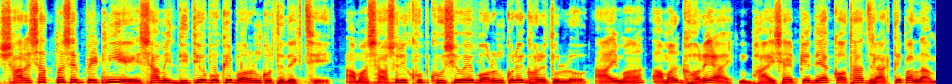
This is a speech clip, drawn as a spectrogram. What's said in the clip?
সাড়ে সাত মাসের পেট নিয়ে স্বামীর দ্বিতীয় বউকে বরণ করতে দেখছি। আমার শাশুড়ি খুব খুশি হয়ে বরণ করে ঘরে তুললো। আয় মা, আমার ঘরে আয়। ভাই সাহেবকে দেয়া কথা আজ রাখতে পারলাম।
